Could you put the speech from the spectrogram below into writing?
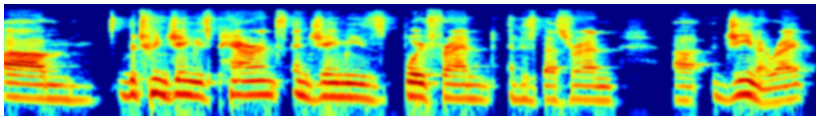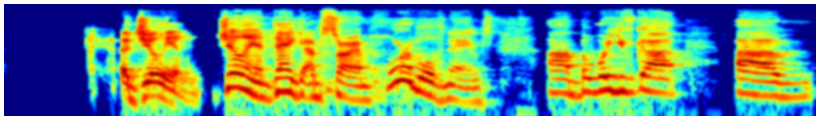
um, between Jamie's parents and Jamie's boyfriend and his best friend, uh, Gina, right? Uh, Jillian. Jillian, thank you. I'm sorry, I'm horrible with names. Uh, but where you've got, um,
